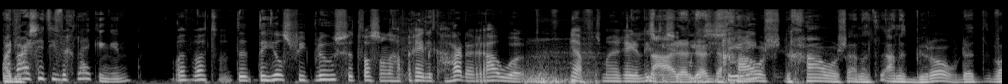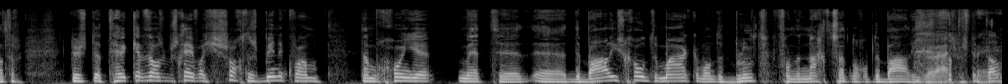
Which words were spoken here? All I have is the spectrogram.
Maar die waar zit die vergelijking in? Wat, wat, de, de Hill Street Blues, het was een redelijk harde, rauwe... Ja, volgens mij een realistische nou, de, de, chaos, de chaos aan het, aan het bureau. Dat, wat er, dus dat, ik heb het wel eens beschreven, als je 's ochtends binnenkwam... dan begon je met eh, eh, de balie schoon te maken... want het bloed van de nacht zat nog op de balie, bij wijze van spreken.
